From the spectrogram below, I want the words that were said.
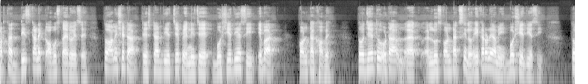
অর্থাৎ ডিসকানেক্ট অবস্থায় রয়েছে। তো আমি সেটা টেস্টার দিয়ে চেপে নিচে বসিয়ে দিয়েছি, এবার কন্ট্যাক্ট হবে। তো যেহেতু ওটা লুজ কন্ট্যাক্ট ছিল, এ কারণে আমি বসিয়ে দিয়েছি। তো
